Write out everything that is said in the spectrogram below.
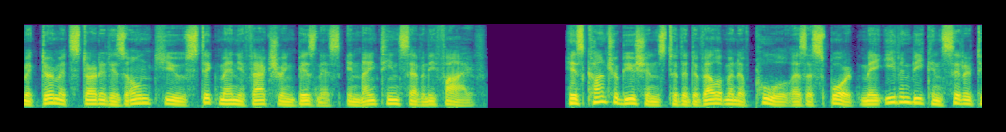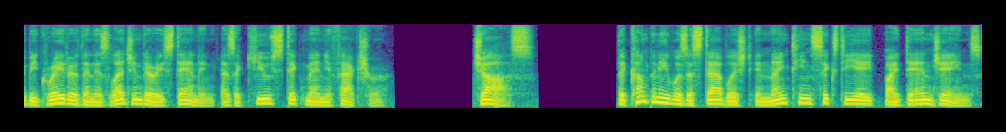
McDermott started his own cue stick manufacturing business in 1975. His contributions to the development of pool as a sport may even be considered to be greater than his legendary standing as a cue stick manufacturer. Joss the company was established in 1968 by Dan Janes,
